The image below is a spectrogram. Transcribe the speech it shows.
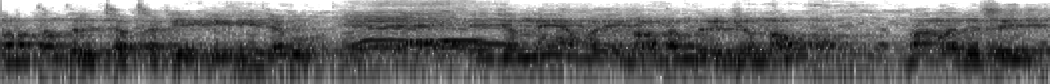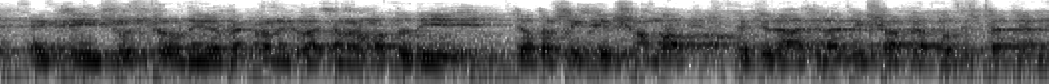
গণতন্ত্রের চর্চাকে এগিয়ে নিয়ে যাব। এই জন্যে আমরা এই গণতন্ত্রের জন্য বাংলাদেশে একটি সুষ্ঠু নিরপেক্ষ নির্বাচনের মধ্য দিয়ে যত শীঘ্র সম্ভব একটি রাজনৈতিক সরকার প্রতিষ্ঠার জন্য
